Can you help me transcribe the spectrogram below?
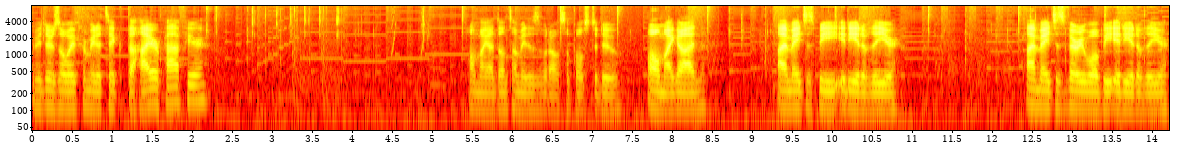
Maybe there's a way for me to take the higher path here. Oh my god, don't tell me this is what I was supposed to do. Oh my god. I may just be Idiot of the Year. I may just very well be Idiot of the Year.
